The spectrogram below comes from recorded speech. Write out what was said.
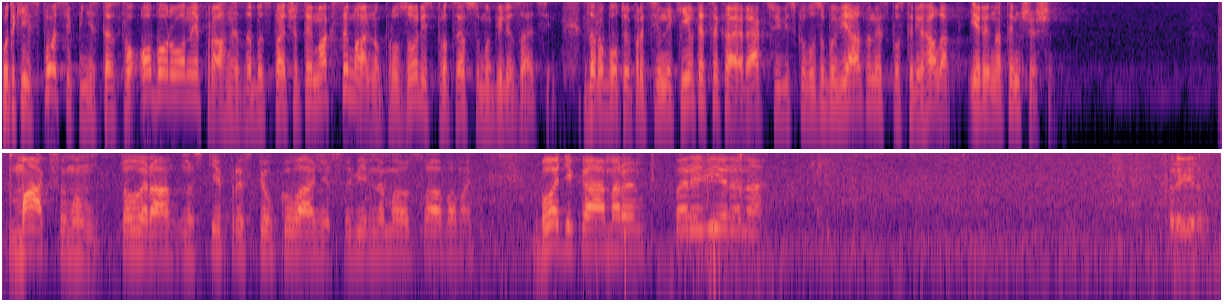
У такий спосіб Міністерство оборони прагне забезпечити максимальну прозорість процесу мобілізації. За роботою працівників ТЦК і реакцію військовозобов'язаних спостерігала Ірина Тимчишин. максимум толерантності при спілкуванні з цивільними особами. Бодікамера перевірена. Перевірена.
